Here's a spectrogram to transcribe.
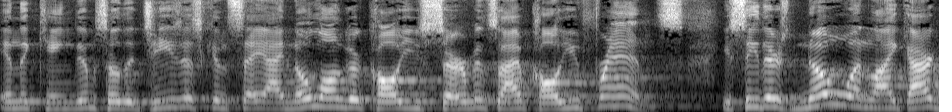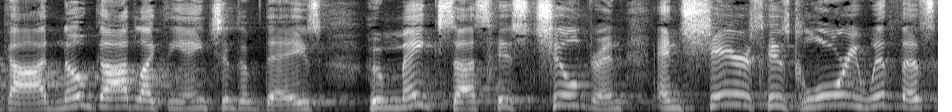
in the kingdom, so that Jesus can say, I no longer call you servants, I call you friends. You see, there's no one like our God, no God like the Ancient of Days, who makes us his children and shares his glory with us.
